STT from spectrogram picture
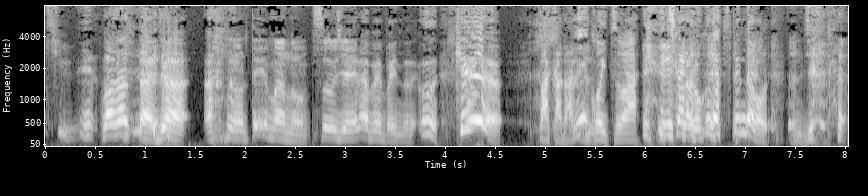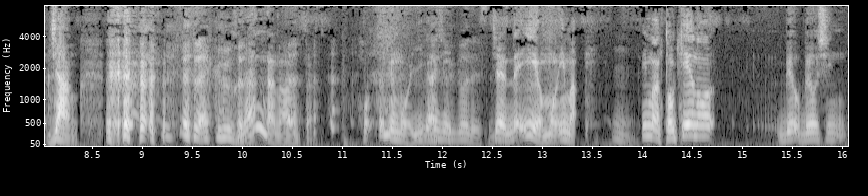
9。いわかった。じゃあ、あの、テーマの数字選べばいいんだね。うん、9! バカだね、こいつは。1から6だっつってんだろ。じゃ、じゃん。落語だ。何なの、あんた。本当にもういい感じ。落語ですねじゃあ、ね、いいよ、もう今。うん今、時計の秒、秒針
